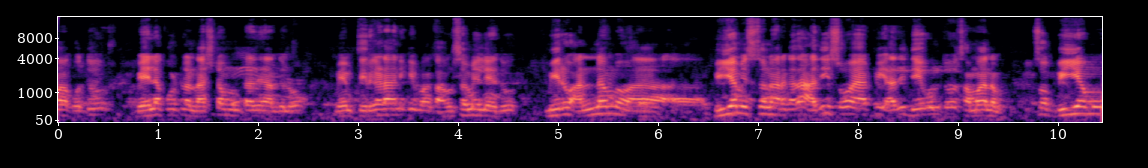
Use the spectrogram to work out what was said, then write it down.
మాకు వద్దు వేల కోట్ల నష్టం ఉంటుంది అందులో. మేము తిరగడానికి మాకు అవసరమే లేదు. మీరు అన్నం బియ్యం ఇస్తున్నారు కదా అది సో హ్యాపీ అది దేవునితో సమానం. సో బియ్యము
